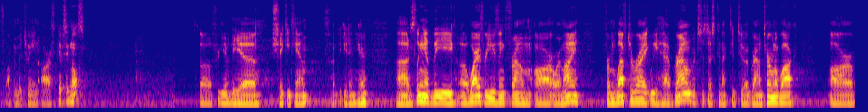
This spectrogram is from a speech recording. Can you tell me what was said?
swapping between our skip signals. So forgive the uh, shaky cam, it's hard to get in here. Uh, just looking at the uh, wires we're using from our OMI, from left to right we have ground which is just connected to a ground terminal block, our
